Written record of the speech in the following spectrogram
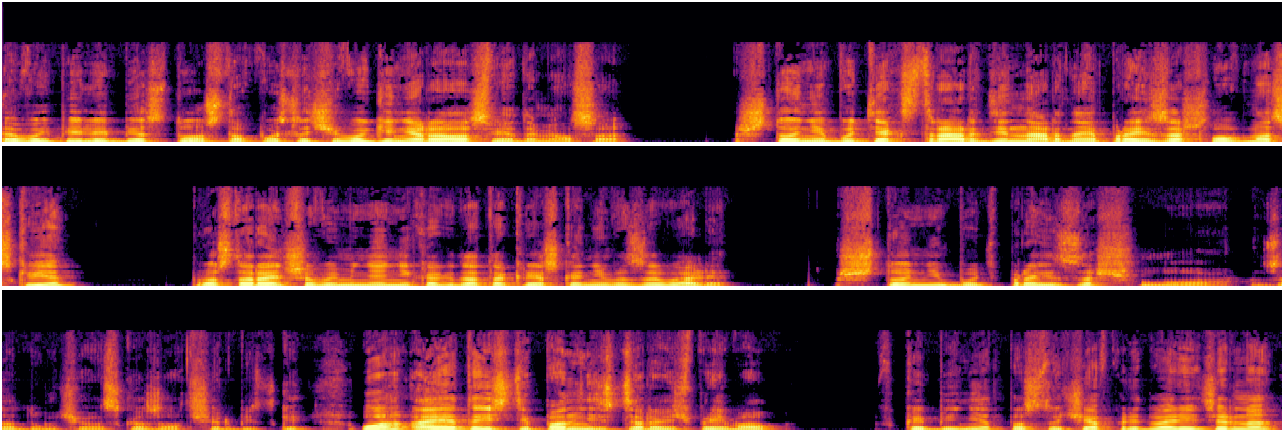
Выпили без тостов, после чего генерал осведомился. «Что-нибудь экстраординарное произошло в Москве? Просто раньше вы меня никогда так резко не вызывали». «Что-нибудь произошло», — задумчиво сказал Щербицкий. «О, а это и Степан Нестерович прибыл» кабинет, постучав предварительно,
